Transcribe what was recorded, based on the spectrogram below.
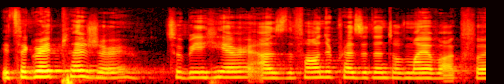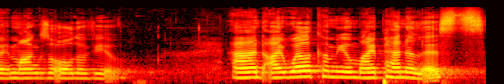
It's a great pleasure to be here as the founder president of Maya Vakfı amongst all of you. And I welcome you, my panelists,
